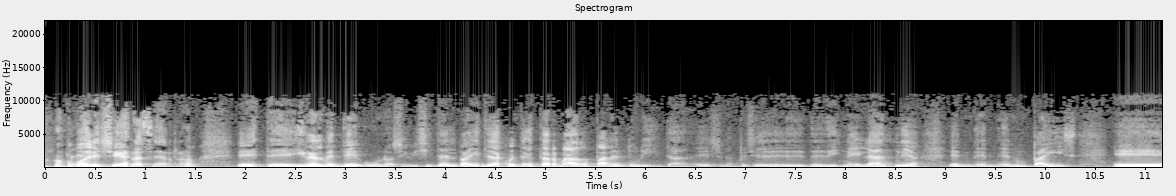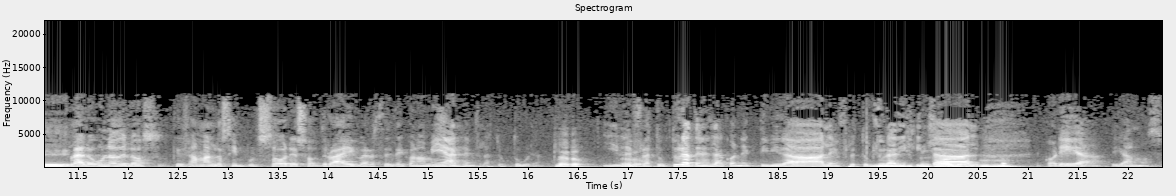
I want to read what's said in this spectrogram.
podría llegar a ser, ¿no? Este, y realmente uno si visita el país te das cuenta que está armado para el turista, es una especie de, Disneylandia en, un país. Eh, claro, uno de los que llaman los impulsores o drivers de la economía es la infraestructura. Claro. Y en la infraestructura tenés la conectividad, la infraestructura digital. Corea, digamos,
